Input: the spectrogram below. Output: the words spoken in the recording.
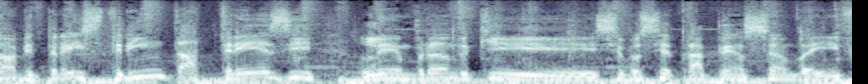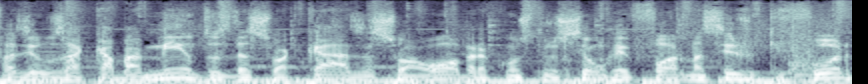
99993 3013. Lembrando que se você está pensando aí em fazer os acabamentos da sua casa, sua obra, construção, reforma, seja o que for,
